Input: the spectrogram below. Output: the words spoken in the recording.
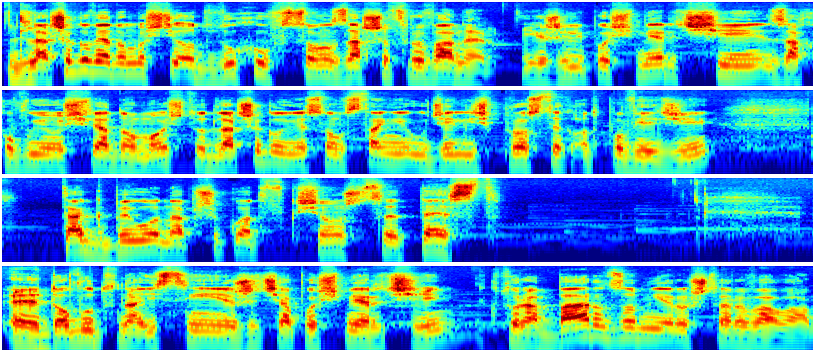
Dlaczego wiadomości od duchów są zaszyfrowane? Jeżeli po śmierci zachowują świadomość, to dlaczego nie są w stanie udzielić prostych odpowiedzi? Tak było na przykład w książce Test. e, Dowód na istnienie życia po śmierci, która bardzo mnie rozczarowała.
